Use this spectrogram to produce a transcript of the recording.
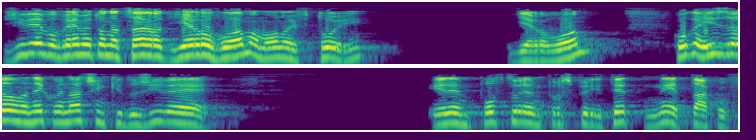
Живее во времето на царот Јеровоам, ама оној втори, Јеровоам, кога Израел на некој начин ќе доживее еден повторен просперитет, не е таков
